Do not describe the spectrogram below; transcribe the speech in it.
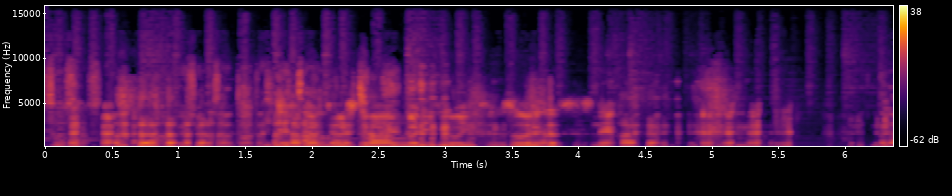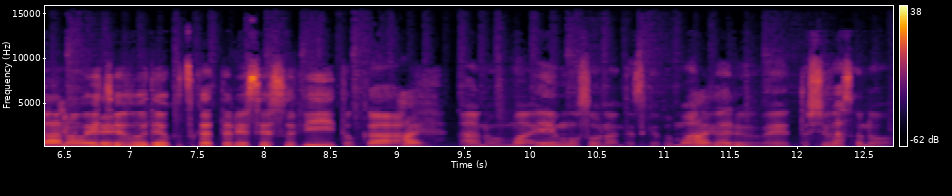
そうそうそう。あの吉原さんと私ちゃうね人はやっぱり広いですね。そういう話ですね。はいだからあの HF でよく使ってる SSB とか、はい。あのまあ、AM もそうなんですけども、はいわゆる、えー、と周波数の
